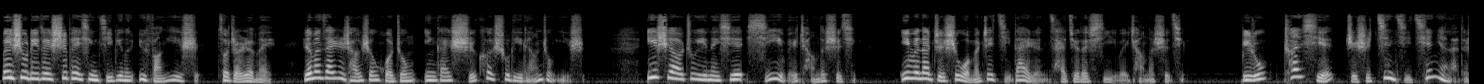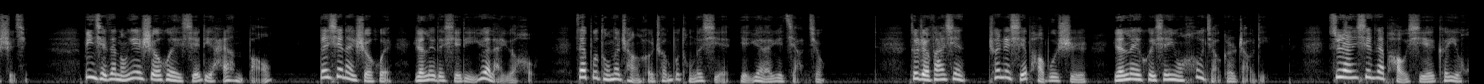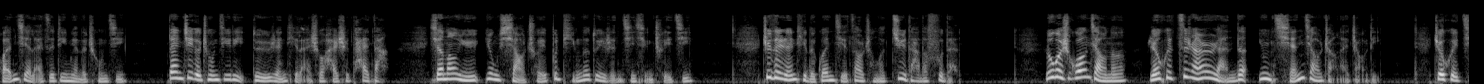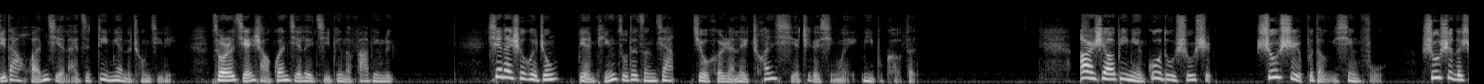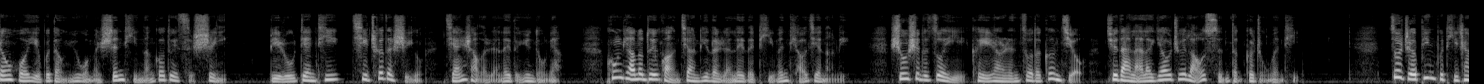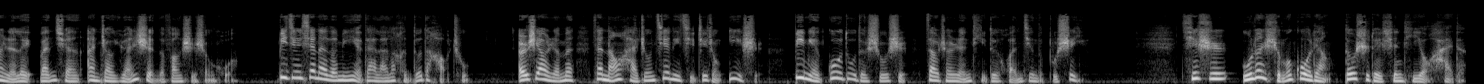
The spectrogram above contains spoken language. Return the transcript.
为树立对适配性疾病的预防意识，作者认为，人们在日常生活中应该时刻树立两种意识：一是要注意那些习以为常的事情，因为那只是我们这几代人才觉得习以为常的事情，比如穿鞋只是近几千年来的事情，并且在农业社会鞋底还很薄，但现代社会人类的鞋底越来越厚，在不同的场合穿不同的鞋也越来越讲究。作者发现，穿着鞋跑步时，人类会先用后脚跟着地。虽然现在跑鞋可以缓解来自地面的冲击，但这个冲击力对于人体来说还是太大，相当于用小锤不停地对人进行锤击，这对人体的关节造成了巨大的负担。如果是光脚呢，人会自然而然地用前脚掌来着地，这会极大缓解来自地面的冲击力，从而减少关节类疾病的发病率。现代社会中，扁平足的增加就和人类穿鞋这个行为密不可分。二是要避免过度舒适。舒适不等于幸福，舒适的生活也不等于我们身体能够对此适应。比如电梯、汽车的使用减少了人类的运动量，空调的推广降低了人类的体温调节能力。舒适的座椅可以让人坐得更久，却带来了腰椎劳损等各种问题。作者并不提倡人类完全按照原始人的方式生活，毕竟现代文明也带来了很多的好处，而是要人们在脑海中建立起这种意识，避免过度的舒适造成人体对环境的不适应。其实，无论什么过量都是对身体有害的。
